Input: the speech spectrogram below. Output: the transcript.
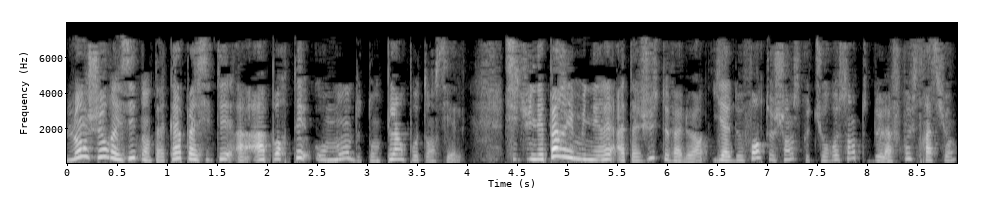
L'enjeu réside dans ta capacité à apporter au monde ton plein potentiel. Si tu n'es pas rémunéré à ta juste valeur, il y a de fortes chances que tu ressentes de la frustration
